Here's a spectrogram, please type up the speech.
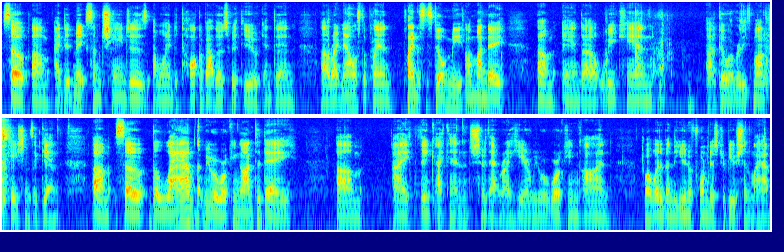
So um, I did make some changes. I wanted to talk about those with you and then uh, right now is the plan. Plan is to still meet on Monday, um, and uh, we can uh, go over these modifications again. Um, so the lab that we were working on today, um, I think I can show that right here. We were working on what would have been the uniform distribution lab.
